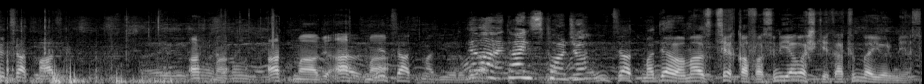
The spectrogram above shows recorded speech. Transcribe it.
mi? Hiç atma hadi. Atma. Atma abi atma. Hiç atma diyorum. Devam et aynı sporcu. Hiç atma devam az çek kafasını yavaş git atın da yormayasın.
